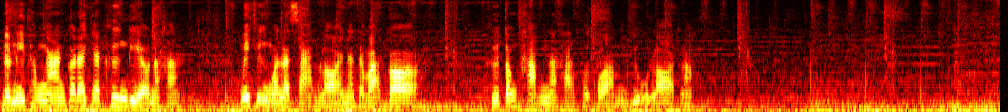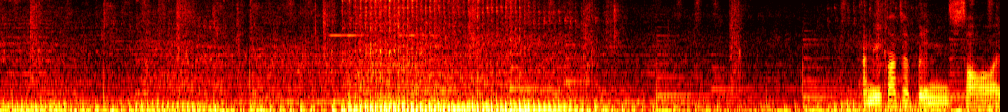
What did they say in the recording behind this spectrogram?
เดี๋ยวนี้ทำงานก็ได้แค่ครึ่งเดียวนะคะ ไม่ถึงวันละ 300นะแต่ว่าก็คือต้องทำนะคะ เพื่อความอยู่รอดเนาะ นนี้ก็จะเป็นซอย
